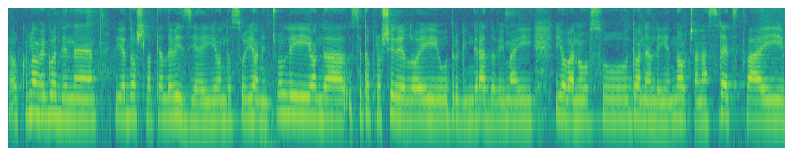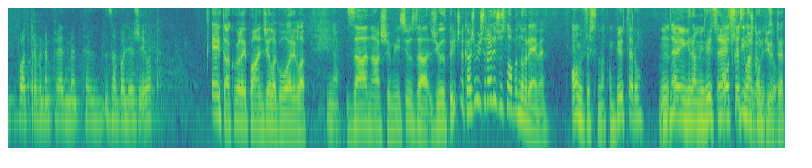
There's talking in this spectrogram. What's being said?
Oko nove godine je došla televizija i onda su i oni čuli i onda se to proširilo i u drugim gradovima i Jovanu su doneli novčana sredstva i potrebne predmete za bolje život. E, tako je lepo Anđela govorila za našu emisiju, za život priča. Kaži mi što radiš u slobodno vreme? Obično sam na kompjuteru, mhm. e, igram igrice. Od imaš kompjuter?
